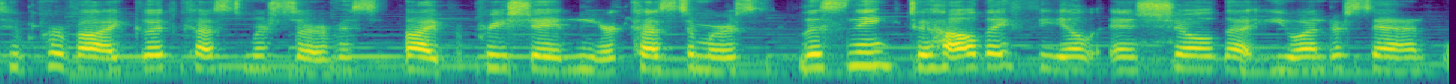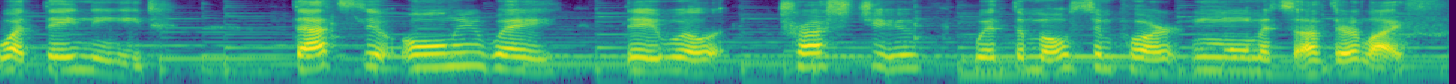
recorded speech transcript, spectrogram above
to provide good customer service by appreciating your customers, listening to how they feel, and show that you understand what they need. That's the only way they will trust you with the most important moments of their life.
